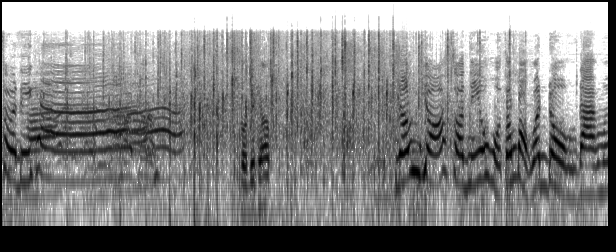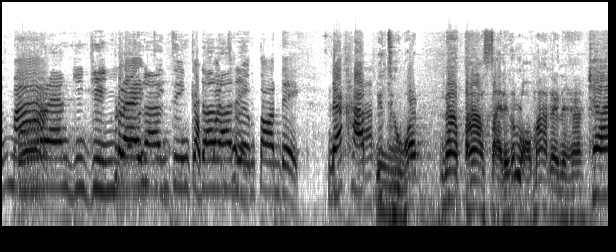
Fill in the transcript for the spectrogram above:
สวัสดีค่ะ สวัสดีครับ น้องยอสตอนนี้โอ้โหต้องบอกว่าโด่งดังมากแรงจริงๆแรงจริง ๆ กับวันเฉลิมตอนเด็ก นะครับ นี่ถือว่าหน้าตาใสแล้วก็หล่อมากเลยนะฮะใช่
